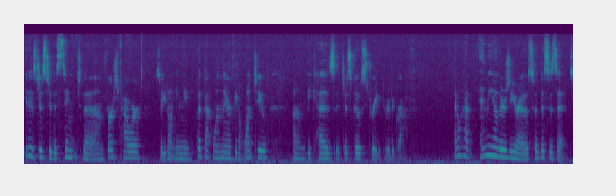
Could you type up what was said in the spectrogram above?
It is just to the, to the um, first power, so you don't need to put that one there if you don't want to, um, because it just goes straight through the graph. I don't have any other zeros, so this is it.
